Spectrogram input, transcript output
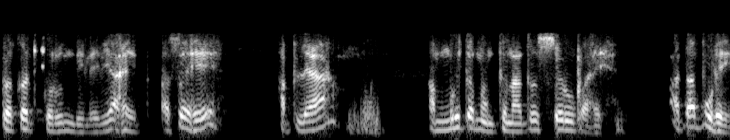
प्रकट करून दिलेली आहेत. असं हे आपल्या अमृत मंथनाचं स्वरूप आहे. आता पुढे.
